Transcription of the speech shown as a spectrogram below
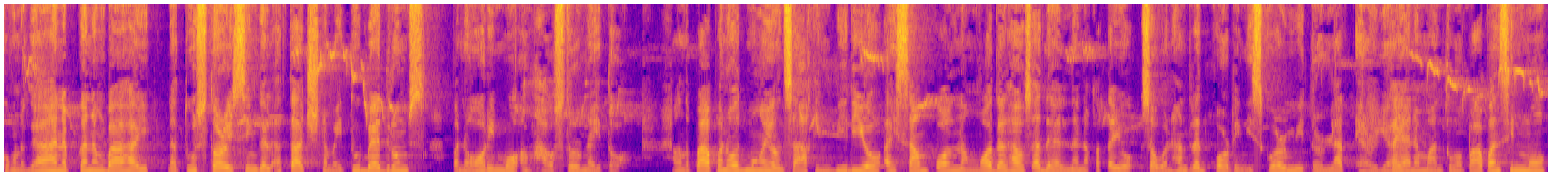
Kung naghahanap ka ng bahay na two-story single attached na may two bedrooms, panoorin mo ang house tour na ito. Ang napapanood mo ngayon sa aking video ay sample ng Model House Adele na nakatayo sa 114 square meter lot area. Kaya naman kung mapapansin mo,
